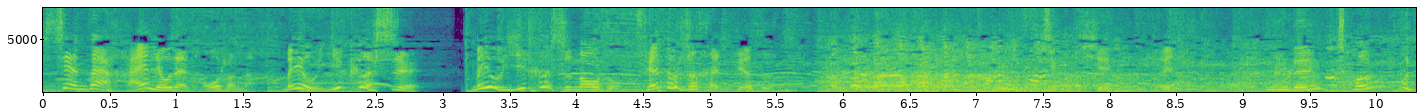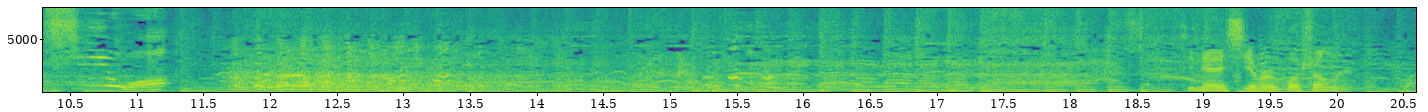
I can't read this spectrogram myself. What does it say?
现在还留在头上呢，没有一个是，没有一个是孬种，全都是狠角色。物竞天择呀，古人诚不欺我。今天媳妇儿过生日，晚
